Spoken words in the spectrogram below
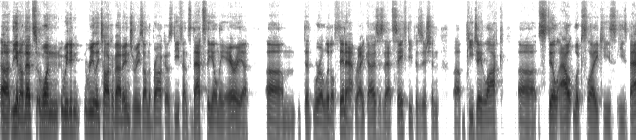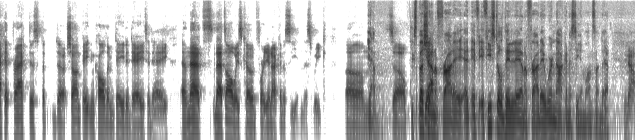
uh, you know, that's one, we didn't really talk about injuries on the Broncos defense. That's the only area um, that we're a little thin at, right, guys, is that safety position. Uh, PJ Locke uh, still out. Looks like he's he's back at practice, but uh, Sean Payton called him day to day today, and that's that's always code for you're not going to see him this week. Um, yeah. So especially yeah. on a Friday, if if he's still day to day on a Friday, we're not going to see him on Sunday. No.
